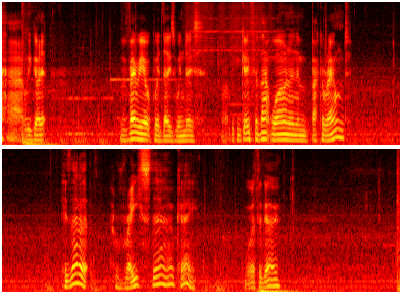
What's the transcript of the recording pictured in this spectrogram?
we got it. Very awkward, those windows. Right, we can go for that one and then back around. Is that a, a race there? Okay. Worth a go.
